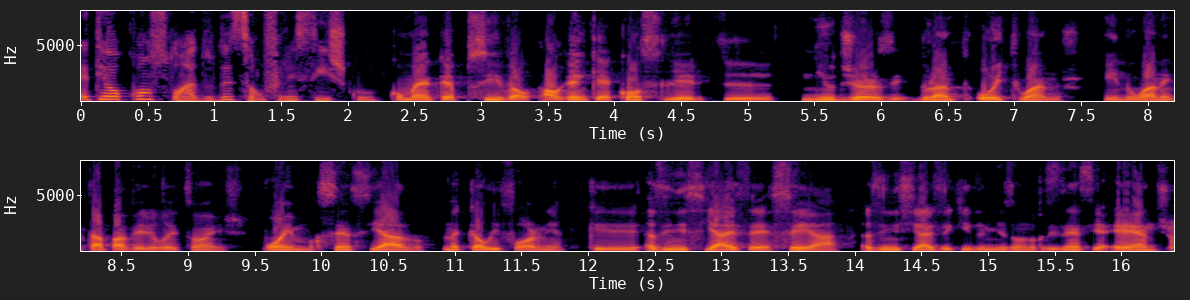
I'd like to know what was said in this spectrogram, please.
até ao Consulado de São Francisco. Como é que é possível alguém que é conselheiro de New Jersey durante oito anos e no ano em que está para haver eleições põe-me recenseado na Califórnia, que as iniciais é CA, as iniciais aqui da minha zona de residência é NJ.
